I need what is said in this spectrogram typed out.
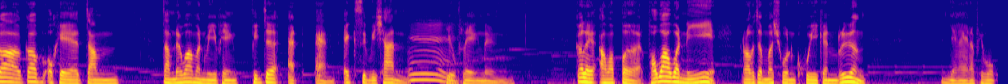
ก็ก็โอเคจำจำได้ว่ามันมีเพลง Picture at an Exhibition ำอืมอยู่เพลงหนึ่ง ก็เลยเอามาเปิด เพราะว่าวันนี้เราจะมาชวนคุยกันเรื่องยังไงนะพี่มุก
